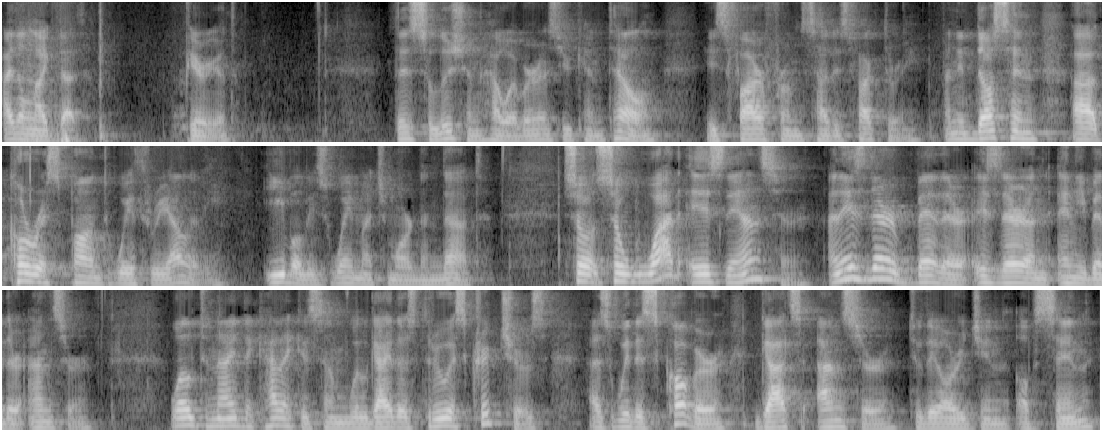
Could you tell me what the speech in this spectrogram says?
I don't like that, period. This solution, however, as you can tell, is far from satisfactory and it doesn't uh, correspond with reality. Evil is way much more than that. So, so what is the answer? And is there better? Is there an, any better answer? Well, tonight the Catechism will guide us through scriptures as we discover God's answer to the origin of sin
